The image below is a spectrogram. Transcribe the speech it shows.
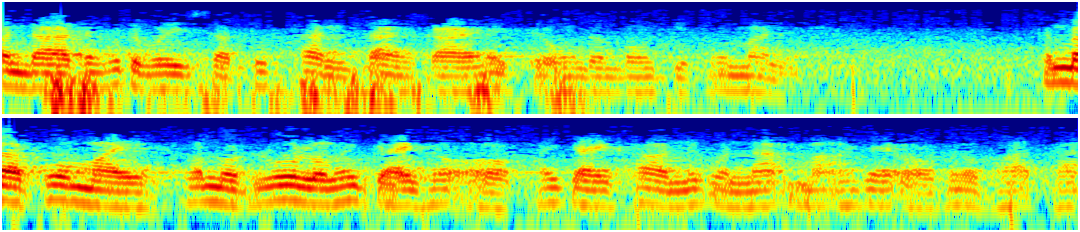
บรรดาท่านพุทธบริษัททุกท่านตั้งกายให้ตรงดำรงจิตให้มั่นสำหรับผู้ใหม่กำหนดรู้ลมให้ใจเขาออกให้ใจเข้านึกว่านะมาให้ใจออกนึกว่าพระทะ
